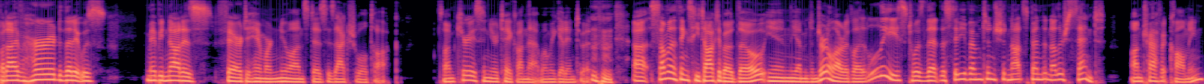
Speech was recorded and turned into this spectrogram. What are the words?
But I've heard that it was maybe not as fair to him or nuanced as his actual talk. So I'm curious in your take on that when we get into it. Uh, some of the things he talked about, though, in the Edmonton Journal article at least, was that the city of Edmonton should not spend another cent on traffic calming.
